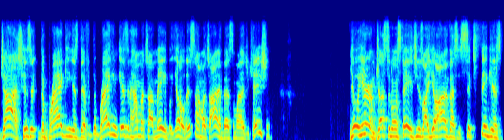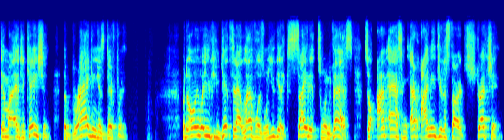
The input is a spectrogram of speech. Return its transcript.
Josh, his the bragging is different. The bragging isn't how much I made, but yo, this is how much I invest in my education. You'll hear him, Justin on stage. He was like, yo, I invested six figures in my education. The bragging is different. But the only way you can get to that level is when you get excited to invest. So I'm asking, I need you to start stretching.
